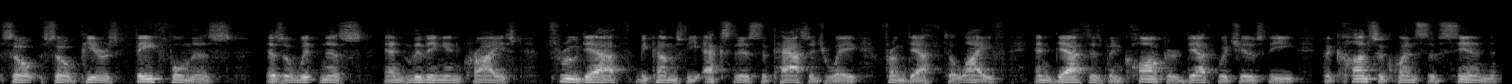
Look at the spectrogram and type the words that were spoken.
So so Peter's faithfulness as a witness and living in Christ through death becomes the exodus, the passageway from death to life. And death has been conquered, death which is the, the consequence of sin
